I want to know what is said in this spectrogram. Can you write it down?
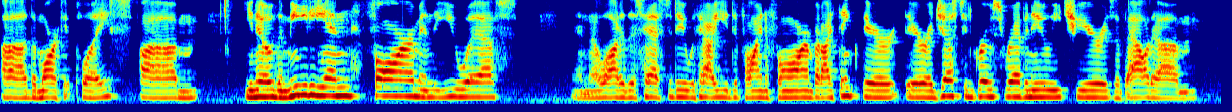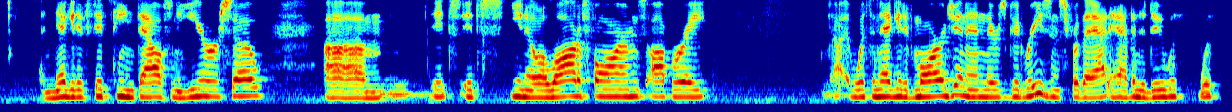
uh, the marketplace. Um, you know, the median farm in the U.S., and a lot of this has to do with how you define a farm, but I think their, their adjusted gross revenue each year is about um, a negative 15,000 a year or so. Um, it's, it's, you know, a lot of farms operate uh, with a negative margin, and there's good reasons for that, having to do with with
